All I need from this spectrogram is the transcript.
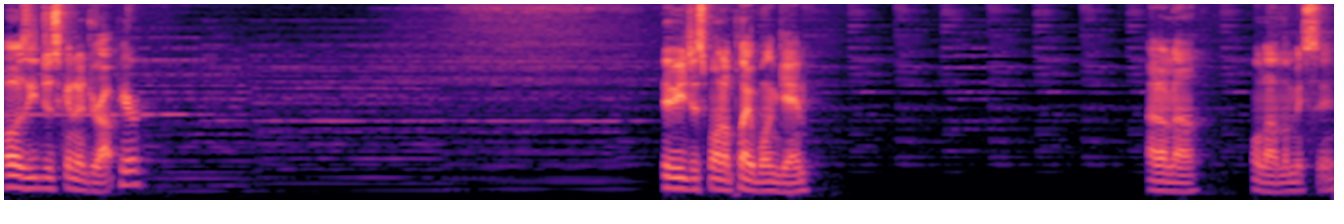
Oh, is he just gonna drop here? Did he just want to play one game? I don't know. Hold on, let me see.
